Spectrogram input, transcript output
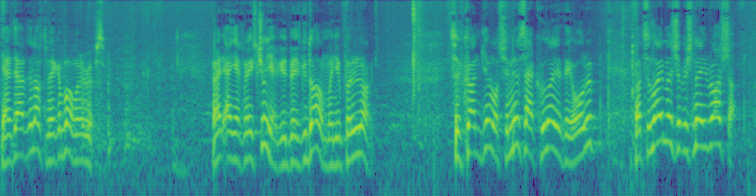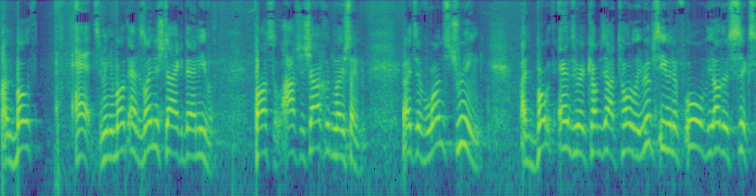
You have to have enough to make a bow when it rips. Right, and you have to make sure you have yud beis gedolim when you put it on. Sifkan gimel shenifsak kuloi if they all rip, but tzaloyim shebishnei rasha on both heads, meaning both ends. Loinish kedei aniva. Apostle, af shesharchut. Right, so if one string at both ends where it comes out totally rips, even if all the other six,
